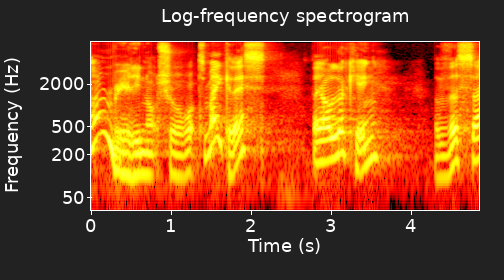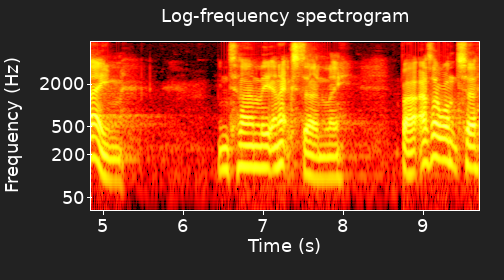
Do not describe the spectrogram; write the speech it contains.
I'm really not sure what to make of this. They are looking the same internally and externally. But as I want to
